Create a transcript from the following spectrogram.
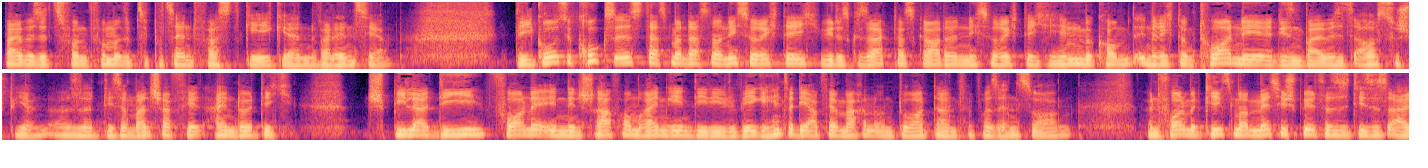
Ballbesitz von 75 Prozent fast gegen Valencia. Die große Krux ist, dass man das noch nicht so richtig, wie du es gesagt hast, gerade nicht so richtig hinbekommt, in Richtung Tornähe diesen Ballbesitz auszuspielen. Also dieser Mannschaft fehlt eindeutig Spieler, die vorne in den Strafraum reingehen, die die Wege hinter die Abwehr machen und dort dann für Präsenz sorgen. Wenn vorne mit Griezmann Messi spielt, das ist dieses alte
